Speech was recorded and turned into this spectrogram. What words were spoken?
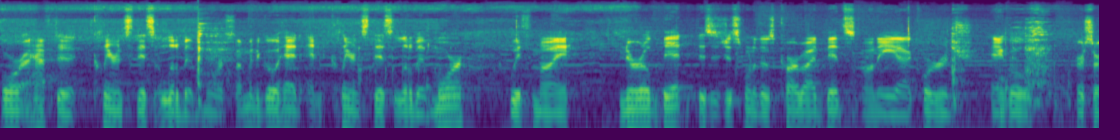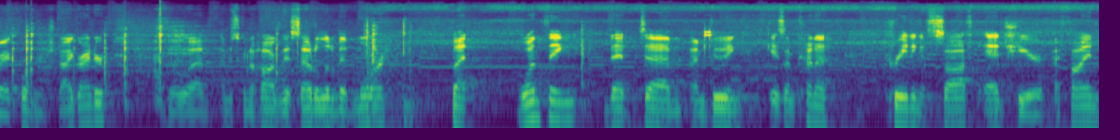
or I have to clearance this a little bit more. So I'm gonna go ahead and clearance this a little bit more with my knurled bit. This is just one of those carbide bits on a uh, quarter inch angle, or sorry, a quarter inch die grinder. So uh, I'm just gonna hog this out a little bit more. But one thing that um, I'm doing is I'm kind of creating a soft edge here. I find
